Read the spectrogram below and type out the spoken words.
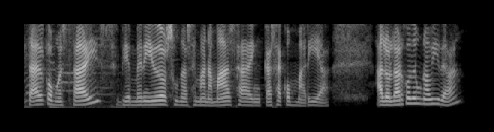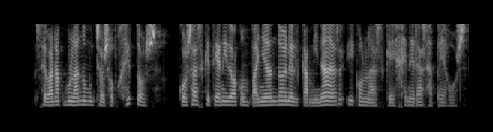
tal? ¿Cómo estáis? Bienvenidos una semana más a En Casa con María. A lo largo de una vida se van acumulando muchos objetos, cosas que te han ido acompañando en el caminar y con las que generas apegos.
